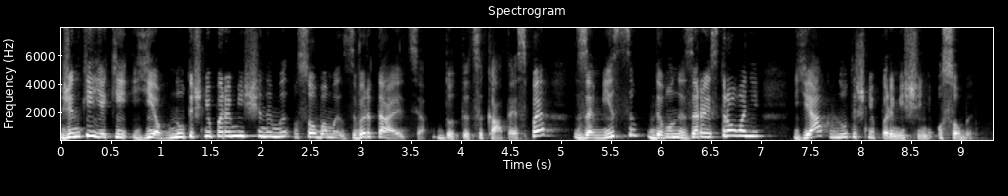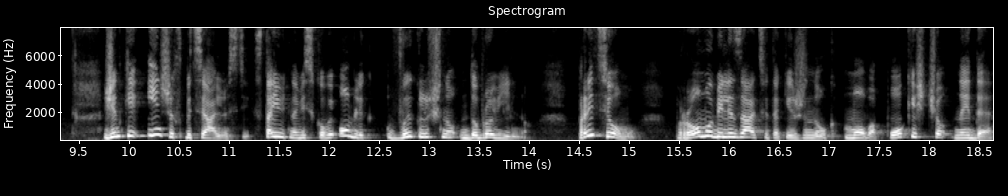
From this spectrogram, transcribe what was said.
Жінки, які є внутрішньо переміщеними особами, звертаються до ТЦК та СП за місцем, де вони зареєстровані як внутрішньо переміщені особи. Жінки інших спеціальностей стають на військовий облік виключно добровільно. При цьому про мобілізацію таких жінок мова поки що не йде.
